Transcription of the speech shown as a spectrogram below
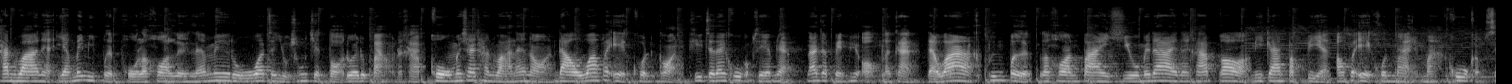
ธันวาเนี่ยยังไม่มีเปิดโผละครเลย และไม่รู้ว่าจะอยู่ช่องเจ็ดต่อด้วยหรือเปล่านะครับคงไม่ใช่ธันวาแน่นอน เดาว่าพระเอกคนก่อนที่จะได้คู่กับเซฟเนี่ยน่าจะเป็นพี่อ๋อมแล้วกัน แต่ว่าเพิ่งเปิดละครไปคิวไม่ได้นะครับก็มีการปรับเปลี่ยนเอาพระเอกคนใหม่มาคู่กับเซ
